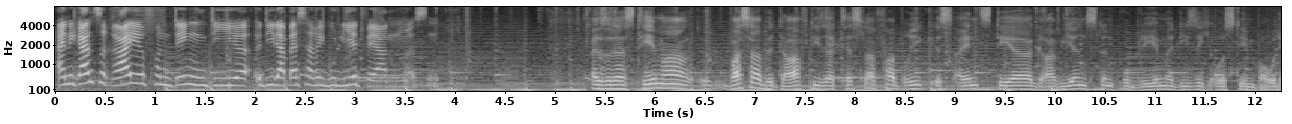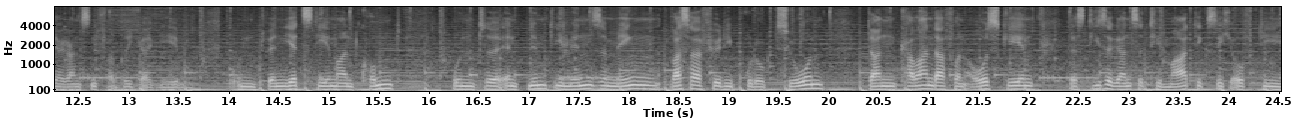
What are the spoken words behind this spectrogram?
Eine ganze Reihe von Dingen, die, die da besser reguliert werden müssen. Also das Thema Wasserbedarf dieser Tesla-Fabrik ist eines der gravierendsten Probleme, die sich aus dem Bau der ganzen Fabrik ergeben. Und wenn jetzt jemand kommt und äh, entnimmt immense Mengen Wasser für die Produktion, dann kann man davon ausgehen, dass diese ganze Thematik sich auf die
